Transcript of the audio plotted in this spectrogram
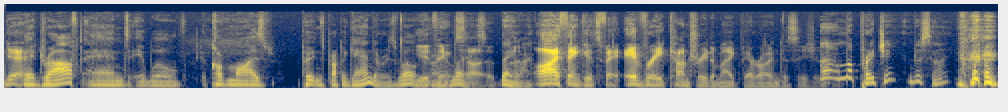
Mm. Yeah. their draft and it will compromise Putin's propaganda as well. You think least. so? Anyway. I think it's for every country to make their own decision. Oh, I'm not preaching. I'm just saying.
